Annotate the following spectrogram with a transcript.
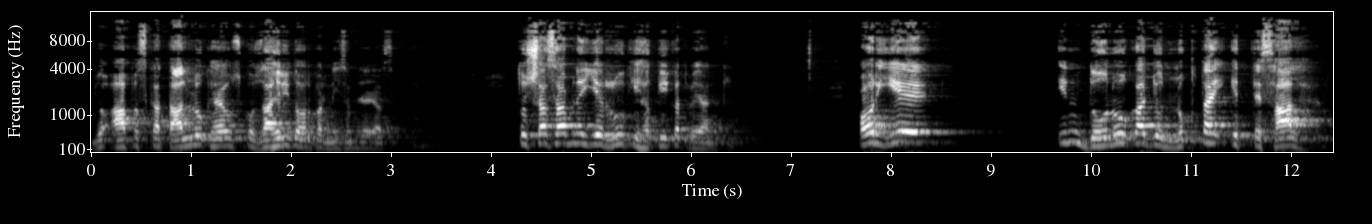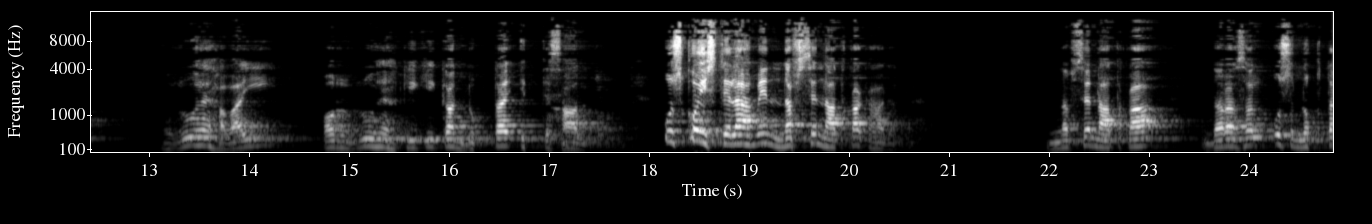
جو آپس کا تعلق ہے اس کو ظاہری طور پر نہیں سمجھا جا سکتا۔ تو شاہ صاحب نے یہ روح کی حقیقت بیان کی۔ اور یہ ان دونوں کا جو نقطۂ اتصال ہے، روح ہوائی اور روح حقیقی کا نقطۂ اتصال، اس کو اصطلاح میں نفس ناطقہ کہا جاتا ہے۔ نفس ناطقہ دراصل اس نقطۂ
